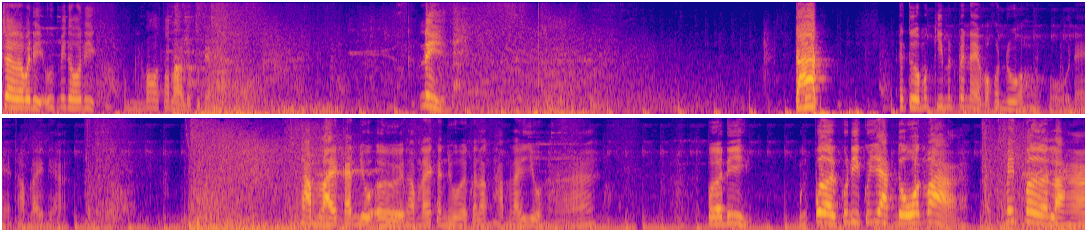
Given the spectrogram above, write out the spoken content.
เจอไปดิอุ้ยไม่โดนอีกมันว่าตลอดเลยกูเนี่ยนี่กักไอตัวเมื่อกี้มันไปไหนวะคนดูโอ้โหแน่ทำไรเนี่ยทำไรกันอยู่เอ่ยทำไรกันอยู่เอ่ยกำลังทำอะไรอยู่ฮะเปิดดิ มึงเปิดกูดิกูอยากโดนว่ะไม่เปิดละฮะ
